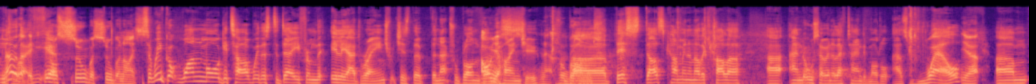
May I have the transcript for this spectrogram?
No, that- they feel yeah. super, super nice. So we've got one more guitar with us today from the Iliad range, which is the, the natural blonde Oh, one yes. behind you. Natural blonde. Uh, this does come in another colour uh, and also in a left-handed model as well. Yeah. Um,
